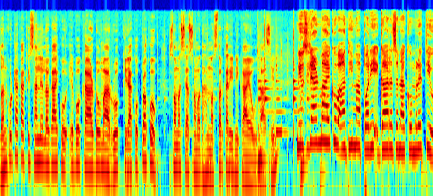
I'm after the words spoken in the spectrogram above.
धनकुटाका किसानले लगाएको एभोकार्डोमा रोग किराको प्रकोप समस्या समाधानमा सरकारी निकाय उदासीन। न्युजिल्यान्डमा आएको आँधीमा परि एघार जनाको मृत्यु।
